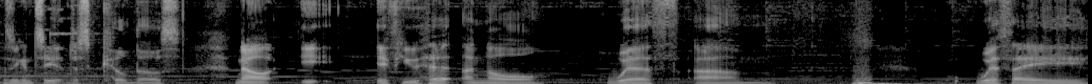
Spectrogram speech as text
as you can see, it just killed those. Now, if you hit a gnoll with um, with a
